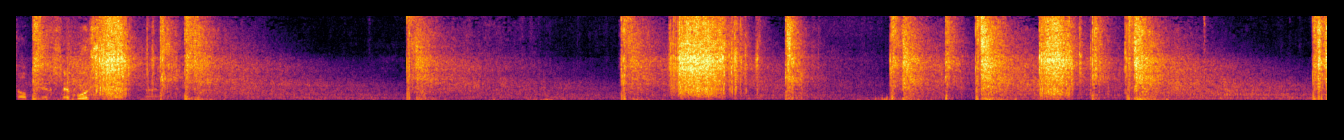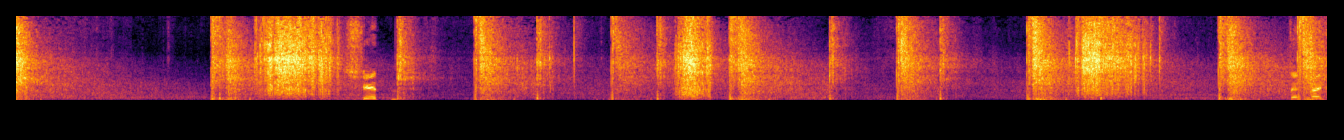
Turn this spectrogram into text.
To pierwsze było świetne. Świetny. Perfekt.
